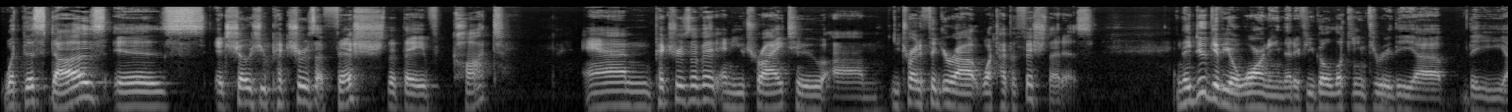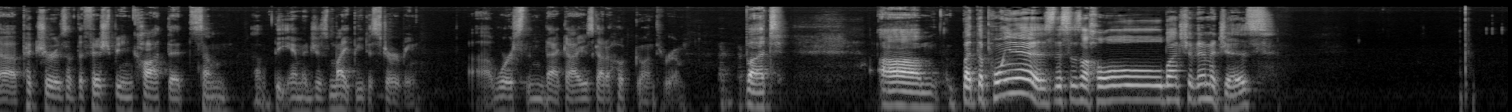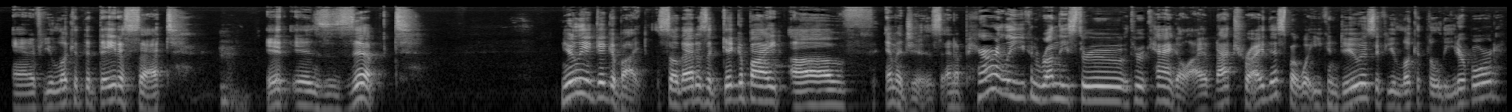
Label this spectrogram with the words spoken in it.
what this does is it shows you pictures of fish that they've caught and pictures of it, and you try to um, you try to figure out what type of fish that is. And they do give you a warning that if you go looking through the uh, the uh, pictures of the fish being caught, that some of the images might be disturbing, uh, worse than that guy who's got a hook going through him. But um, but the point is, this is a whole bunch of images and if you look at the data set, it is zipped nearly a gigabyte. So that is a gigabyte of images. And apparently you can run these through, through Kaggle. I have not tried this, but what you can do is if you look at the leaderboard,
